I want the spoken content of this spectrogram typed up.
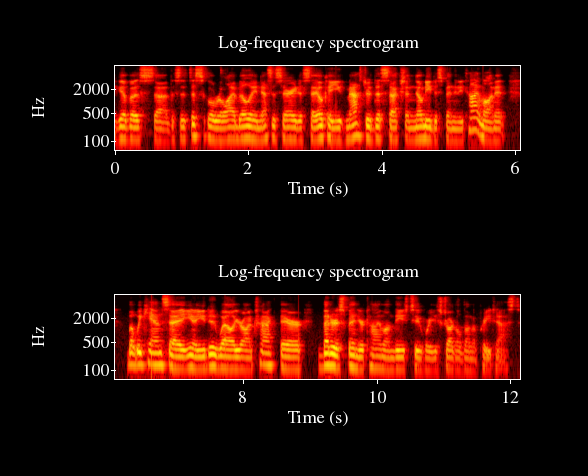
give us uh, the statistical reliability necessary to say, okay, you've mastered this section, no need to spend any time on it. But we can say, you know, you did well, you're on track there, better to spend your time on these two where you struggled on the pretest.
